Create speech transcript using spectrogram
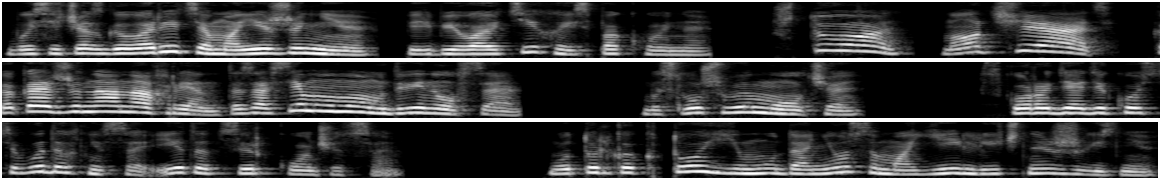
«Вы сейчас говорите о моей жене», — перебиваю тихо и спокойно. «Что? Молчать! Какая жена нахрен? Ты совсем умом двинулся?» Выслушиваю молча. Скоро дядя Костя выдохнется, и этот цирк кончится. Вот только кто ему донес о моей личной жизни?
